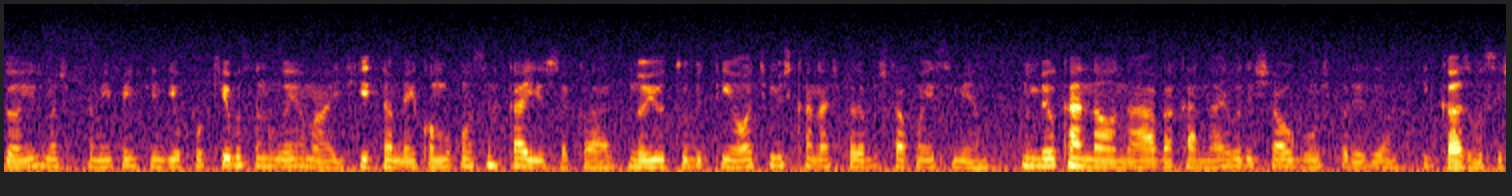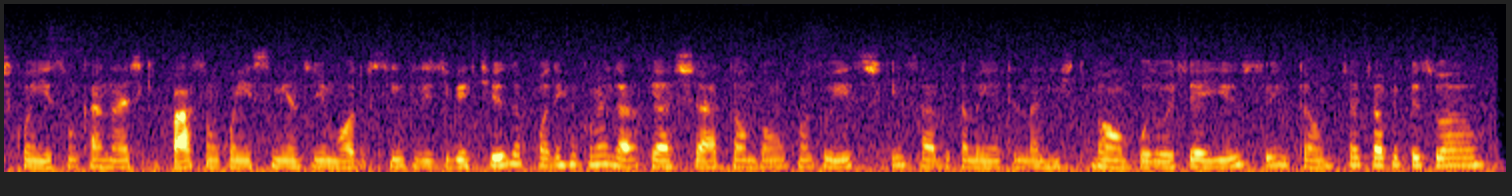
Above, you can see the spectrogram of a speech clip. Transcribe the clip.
ganhos, mas também para entender o porquê você não ganha mais e também como consertar isso, é claro. No YouTube tem ótimos canais para buscar conhecimento. No meu canal, na aba canais, vou deixar alguns, por exemplo. E caso vocês conheçam canais que passam conhecimento de modo simples e divertido, podem recomendar. Se achar tão bom quanto esses, quem sabe também entre na lista. Bom, por hoje é isso, então tchau tchau pessoal.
